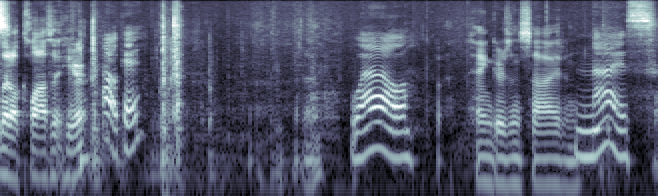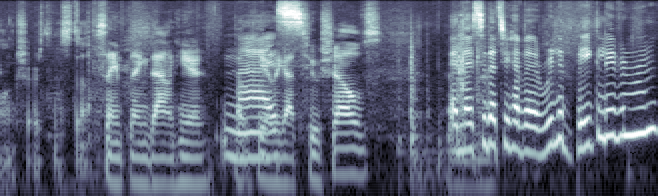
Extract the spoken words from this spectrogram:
Little closet here. Oh, okay. Wow. Hangers inside and Nice. long shirts and stuff. Same thing down here. Up here we got two shelves. And I see that you have a really big living room.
